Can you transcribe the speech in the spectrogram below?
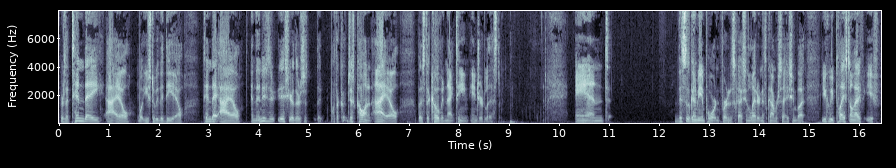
There's a 10 day IL, what used to be the DL, 10 day IL, and then this year there's what they're just calling an IL, but it's the COVID 19 injured list. And this is going to be important for a discussion later in this conversation, but you can be placed on that if, if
